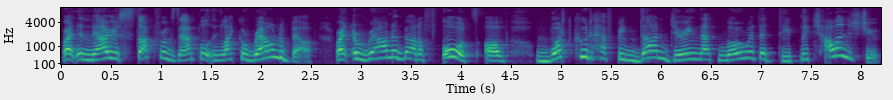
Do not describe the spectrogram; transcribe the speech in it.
right? And now you're stuck, for example, in like a roundabout, right? A roundabout of thoughts of what could have been done during that moment that deeply challenged you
